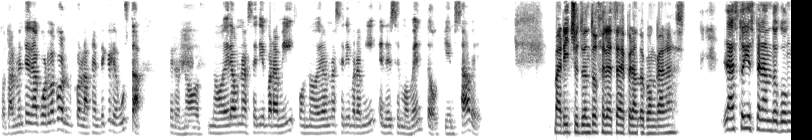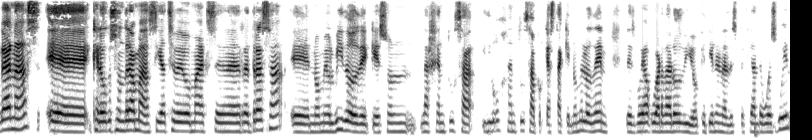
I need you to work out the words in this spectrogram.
totalmente de acuerdo con, con, la gente que le gusta, pero no, no era una serie para mí o no era una serie para mí en ese momento, quién sabe. Marichu, ¿tú entonces la estás esperando con ganas? La estoy esperando con ganas. Eh, creo que es un drama si HBO Max se retrasa. Eh, no me olvido de que son la gentuza, y digo gentuza porque hasta que no me lo den les voy a guardar odio que tienen el especial de West Wing.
